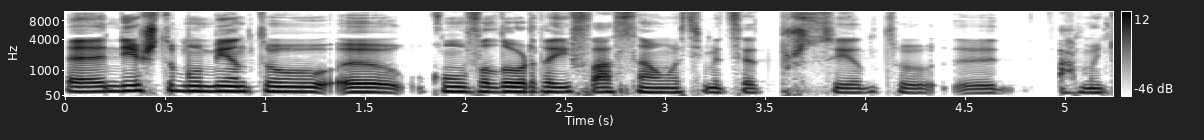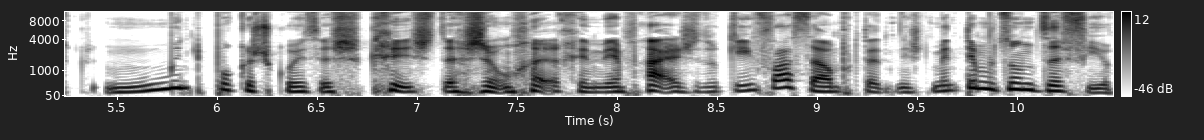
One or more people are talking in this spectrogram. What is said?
eh, neste momento, eh, com o valor da inflação acima de 7%, eh, há muito, muito poucas coisas que estejam a render mais do que a inflação. Portanto, neste momento temos um desafio,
